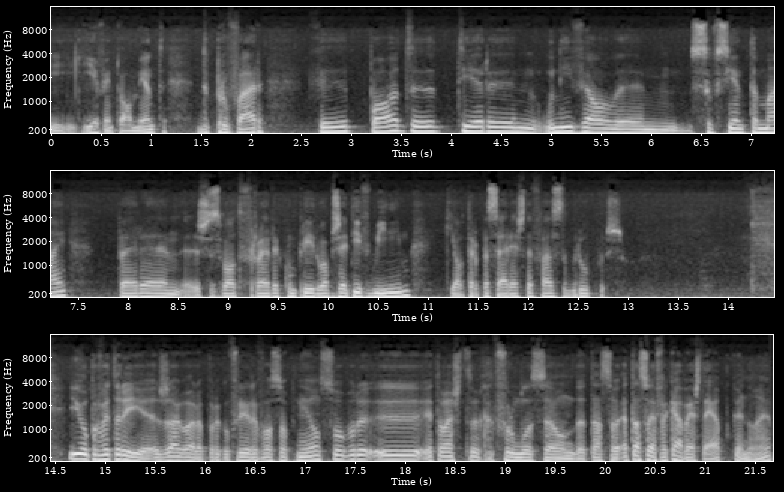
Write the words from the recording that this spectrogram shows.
e, e, eventualmente, de provar que pode ter o um nível um, suficiente também para Jesualdo Ferreira cumprir o objetivo mínimo, que é ultrapassar esta fase de grupos. E eu aproveitaria já agora para conferir a vossa opinião sobre uh, então esta reformulação da Taça. A Taça UEFA acaba esta época, não é?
